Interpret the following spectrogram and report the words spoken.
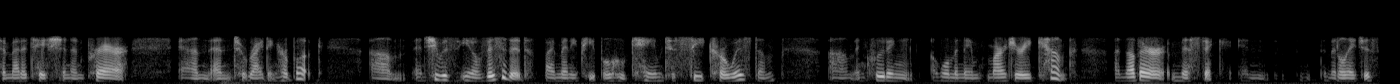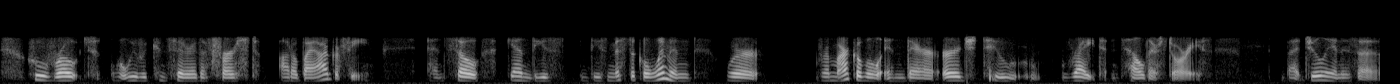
to meditation and prayer, and and to writing her book. Um, and she was, you know, visited by many people who came to seek her wisdom, um, including a woman named Margery Kempe, another mystic in the Middle Ages, who wrote what we would consider the first autobiography. And so, again, these these mystical women were remarkable in their urge to write and tell their stories. But Julian is a,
